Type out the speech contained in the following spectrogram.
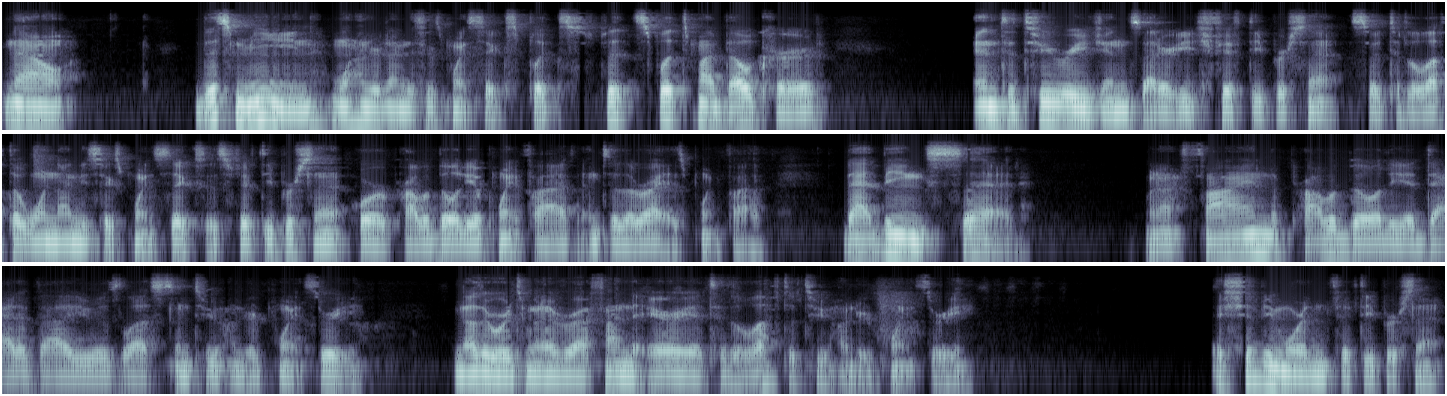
Now, this mean 196.6 splits, splits my bell curve into two regions that are each 50%. So to the left of 196.6 is 50% or probability of 0.5 and to the right is 0.5. That being said, when I find the probability a data value is less than 200.3, in other words, whenever I find the area to the left of 200.3, it should be more than 50%.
